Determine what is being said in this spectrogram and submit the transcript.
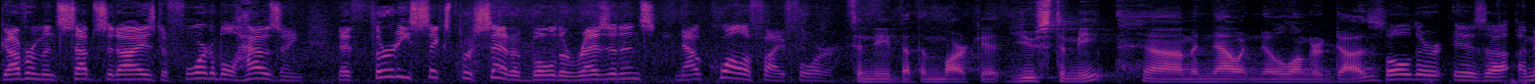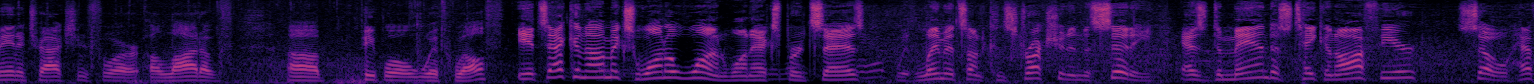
government subsidized affordable housing that 36% of Boulder residents now qualify for. It's a need that the market used to meet, um, and now it no longer does. Boulder is a, a main attraction for a lot of uh, people with wealth. It's Economics 101, one expert says, with limits on construction in the city. As demand has taken off here, so have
